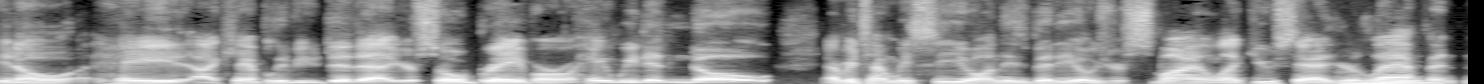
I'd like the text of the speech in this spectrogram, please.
you know, hey, I can't believe you did that. You're so brave. Or, hey, we didn't know. Every time we see you on these videos, you're smiling, like you said, you're Mhm. laughing.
